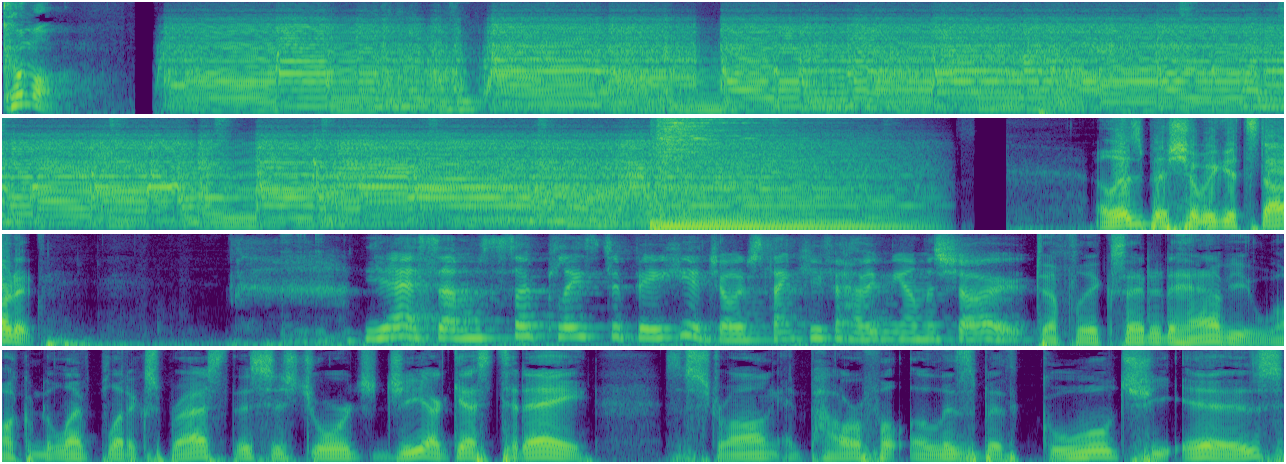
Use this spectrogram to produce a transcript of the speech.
Come on. Elizabeth, shall we get started? Yes, I'm so pleased to be here, George. Thank you for having me on the show. Definitely excited to have you. Welcome to Lifeblood Express. This is George G. Our guest today is a strong and powerful Elizabeth Gould. She is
